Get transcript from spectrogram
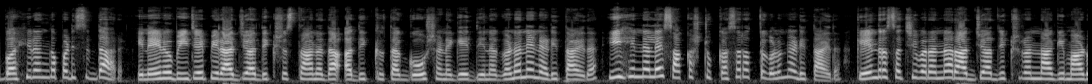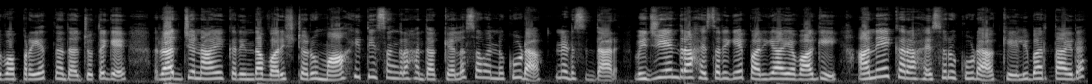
ಬಹಿರಂಗಪಡಿಸಿದ್ದಾರೆ. ಇನ್ನೇನು ಬಿಜೆಪಿ ರಾಜ್ಯಾಧ್ಯಕ್ಷ ಸ್ಥಾನದ ಅಧಿಕೃತ ಘೋಷಣೆಗೆ ದಿನಗಣನೆ ನಡೀತಾ ಇದೆ. ಈ ಹಿನ್ನೆಲೆ ಸಾಕಷ್ಟು ಕಸರತ್ತುಗಳು ನಡೀತಾ ಇದೆ. ಕೇಂದ್ರ ಸಚಿವರನ್ನ ರಾಜ್ಯಾಧ್ಯಕ್ಷರನ್ನಾಗಿ ಮಾಡುವ ಪ್ರಯತ್ನದ ಜೊತೆಗೆ ರಾಜ್ಯ ನಾಯಕರಿಂದ ವರಿಷ್ಠರು ಮಾಹಿತಿ ಸಂಗ್ರಹದ ಕೆಲಸವನ್ನು ಕೂಡ ನಡೆಸಿದ್ದಾರೆ. ವಿಜಯೇಂದ್ರ ಹೆಸರಿಗೆ ಪರ್ಯಾಯವಾಗಿ ಅನೇಕರ ಹೆಸರು ಕೂಡ ಕೇಳಿ ಬರ್ತಾ ಇದೆ.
